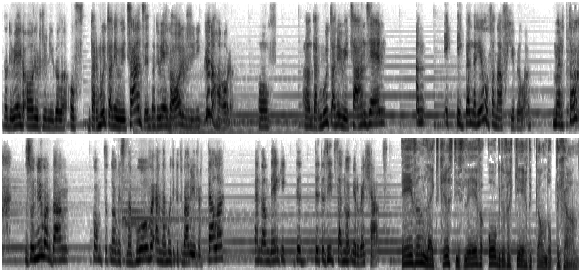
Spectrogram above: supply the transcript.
Dat uw eigen ouders u niet willen. Of daar moet dan nu iets aan zijn dat uw eigen ouders u niet kunnen houden. Of uh, daar moet dan nu iets aan zijn. En ik, ik ben er helemaal van afgewillen. Maar toch, zo nu en dan komt het nog eens naar boven en dan moet ik het wel weer vertellen. En dan denk ik, dit, dit is iets dat nooit meer weggaat. Even lijkt Christie's leven ook de verkeerde kant op te gaan.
